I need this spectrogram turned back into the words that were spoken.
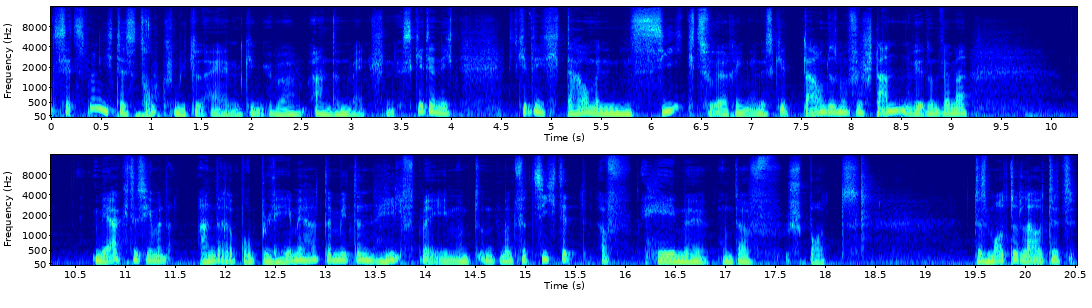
setzt man nicht als Druckmittel ein gegenüber anderen Menschen. Es geht ja nicht, es geht nicht darum, einen Sieg zu erringen. Es geht darum, dass man verstanden wird. Und wenn man merkt, dass jemand anderer Probleme hat damit, dann hilft man ihm und, und man verzichtet auf Häme und auf Spott. Das Motto lautet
